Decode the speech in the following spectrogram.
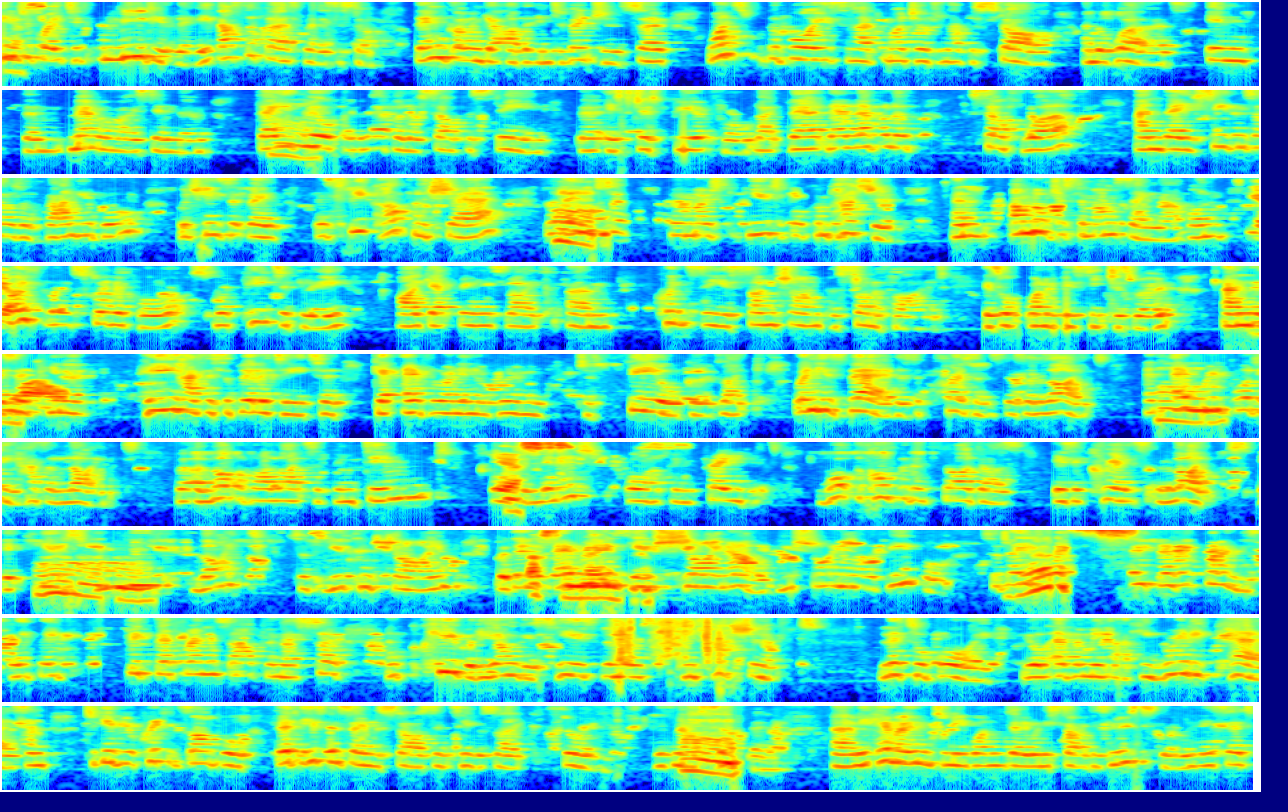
integrated yes. immediately. That's the first place to start then go and get other interventions. So once the boys had, my children had the star and the words in them, memorized in them, they mm. built a level of self-esteem that is just beautiful. Like their their level of self-worth and they see themselves as valuable, which means that they they speak up and share, but mm. they also have the most beautiful compassion. And I'm not just a mum saying that. On yeah. both of their school reports, repeatedly, I get things like um, Quincy is sunshine personified, is what one of his teachers wrote. And they wow. said, you know, he has this ability to get everyone in the room to feel good. Like when he's there, there's a presence, there's a light, and mm. everybody has a light. But a lot of our lights have been dimmed or yes. diminished or have been faded. What the confidence star does is it creates light. It gives mm. you light so that you can shine. But then That's everything amazing. you shine out, you shine on other people. So they, yes. they, their friends, they, they pick their friends up, and they're so. And Cuba, the youngest, he is the most compassionate little boy you'll ever meet. Like he really cares. And to give you a quick example, that he's been saying the star since he was like three. He's now mm. seven. Um, he came home to me one day when he started his new school, and he said,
